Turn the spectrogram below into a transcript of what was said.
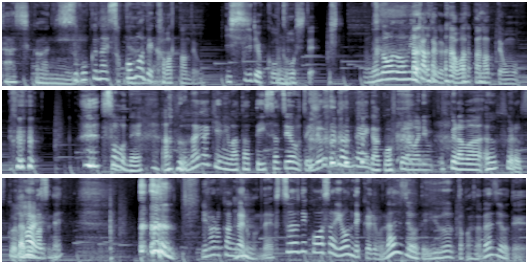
確かに。すごくない？そこまで変わったんだよ。意志力を通して、ものの見方が変わったなって思う そうね。あの長きにわたって一冊読むといろいろ考えがこう膨らまり 膨らま膨らみますね。い。ろいろ考えるもんね、うん、普通にこうさ読んでくよりもラジオで言うとかさラジオで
